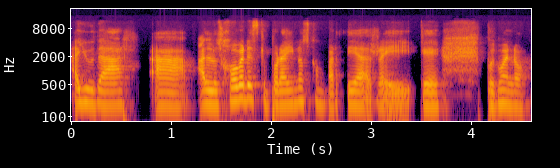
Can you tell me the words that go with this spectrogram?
ayudar a, a los jóvenes que por ahí nos compartía Rey, que pues bueno,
